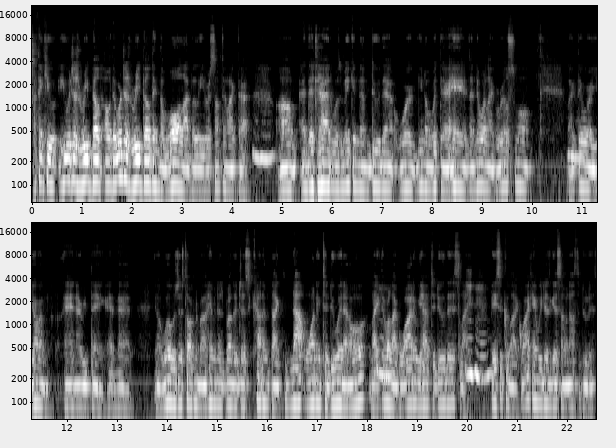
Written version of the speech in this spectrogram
I think he he would just rebuild. Oh, they were just rebuilding the wall, I believe, or something like that. Mm-hmm. Um, and their dad was making them do that work, you know, with their hands, and they were like real small, like they were young and everything. And then, you know, Will was just talking about him and his brother just kind of like not wanting to do it at all. Like they were like, "Why do we have to do this?" Like Mm-hmm. basically, like, why can't we just get someone else to do this?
